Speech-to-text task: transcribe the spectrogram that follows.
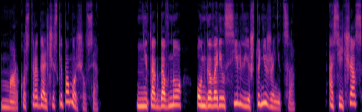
Марко страдальчески поморщился. Не так давно он говорил Сильвии, что не женится, а сейчас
